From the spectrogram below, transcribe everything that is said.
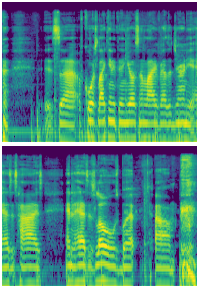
it's, uh, of course, like anything else in life, as a journey, it has its highs and it has its lows, but um,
